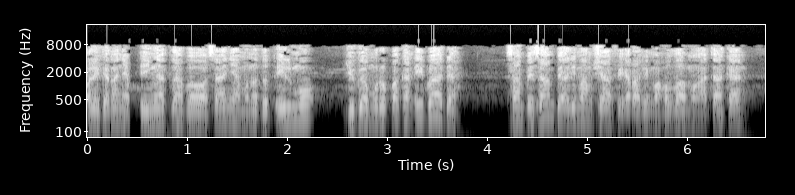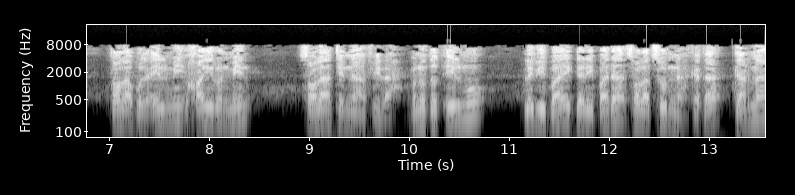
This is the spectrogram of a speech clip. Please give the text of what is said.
Oleh karenanya ingatlah bahwasanya menuntut ilmu juga merupakan ibadah. Sampai-sampai Al-Imam Syafi'i rahimahullah mengatakan, "Thalabul ilmi khairun min salatin nafilah." Menuntut ilmu lebih baik daripada salat sunnah kata karena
